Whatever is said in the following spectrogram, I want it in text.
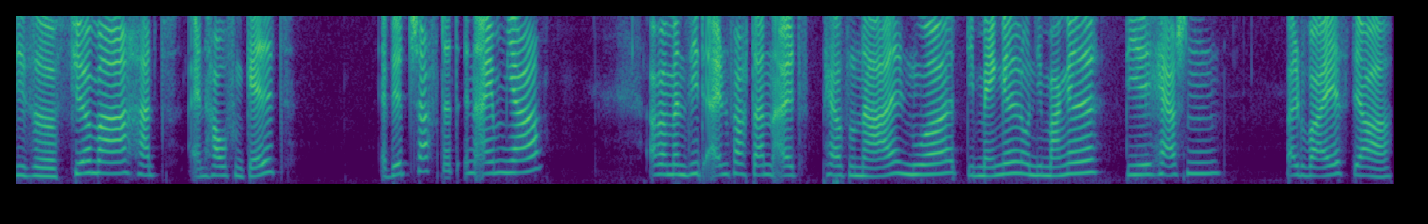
diese Firma hat einen Haufen Geld erwirtschaftet in einem Jahr. Aber man sieht einfach dann als Personal nur die Mängel und die Mangel, die herrschen, weil du weißt, ja,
